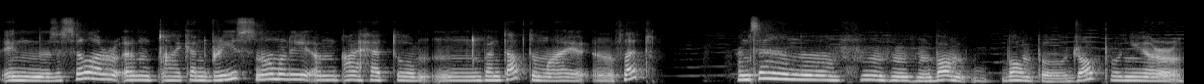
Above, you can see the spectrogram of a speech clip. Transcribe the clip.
in the cellar and I can't breathe normally and I had to um, went up to my uh, flat. And then uh, bomb bomb drop near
